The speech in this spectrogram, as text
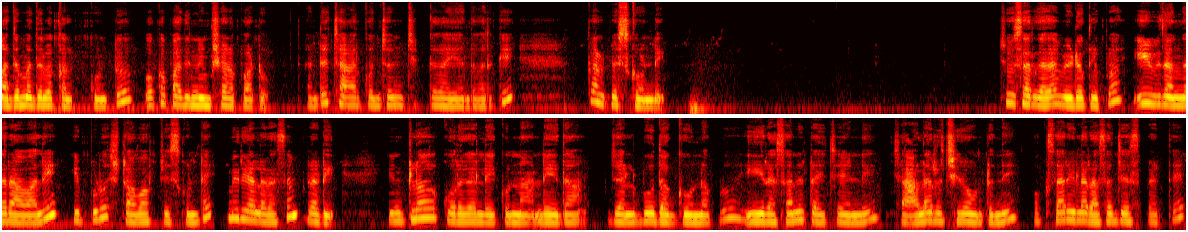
మధ్య మధ్యలో కలుపుకుంటూ ఒక పది నిమిషాల పాటు అంటే చారు కొంచెం చిక్కగా అయ్యేంత వరకు కలిపేసుకోండి. చూసారు కదా వీడియో క్లిప్లో ఈ విధంగా రావాలి. ఇప్పుడు స్టవ్ ఆఫ్ చేసుకుంటే మిరియాల రసం రెడీ. ఇంట్లో కూరగాయలు లేకున్నా లేదా జలుబు దగ్గు ఉన్నప్పుడు ఈ రసాన్ని ట్రై చేయండి. చాలా రుచిగా ఉంటుంది. ఒకసారి ఇలా రసం చేసి పెడితే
